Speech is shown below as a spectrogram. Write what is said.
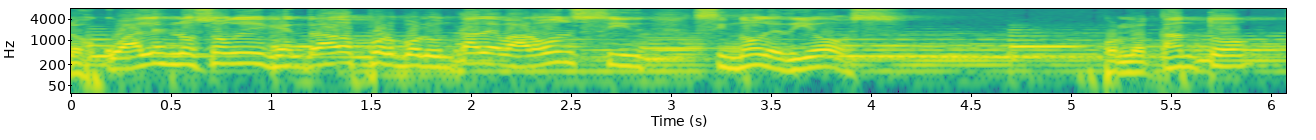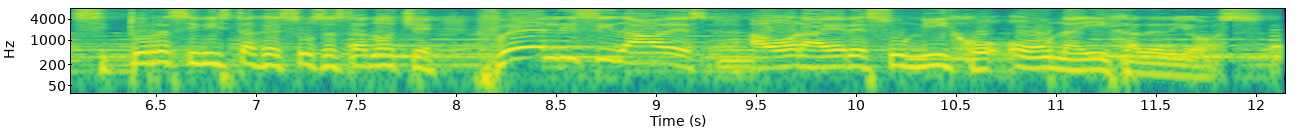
Los cuales no son engendrados por voluntad de varón, sino de Dios. Por lo tanto, si tú recibiste a Jesús esta noche, felicidades, ahora eres un hijo o una hija de Dios.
